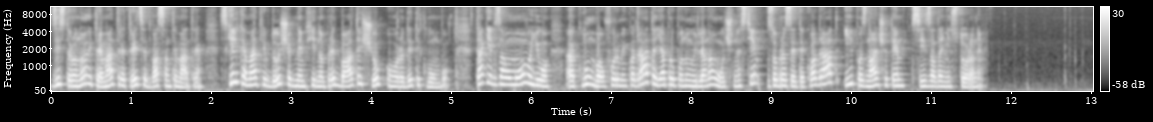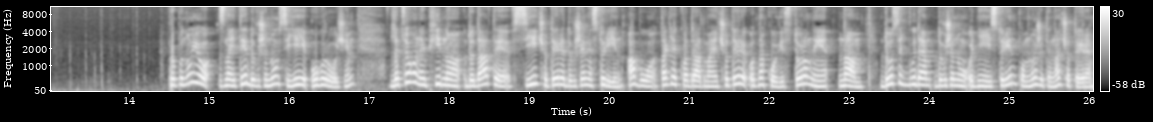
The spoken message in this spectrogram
зі стороною 3 метри 32 сантиметри. Скільки метрів дощок необхідно придбати, щоб огородити клумбу? Так як за умовою е, клумба у формі квадрата, я пропоную для наочності зобразити квадрат і позначити всі задані сторони. Пропоную знайти довжину всієї огорожі. Для цього необхідно додати всі чотири довжини сторін. Або, так як квадрат має чотири однакові сторони, нам досить буде довжину однієї сторін помножити на 4.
